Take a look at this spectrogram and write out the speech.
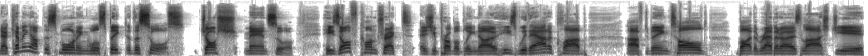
Now, coming up this morning, we'll speak to the source, Josh Mansour. He's off contract, as you probably know. He's without a club after being told by the Rabbitohs last year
